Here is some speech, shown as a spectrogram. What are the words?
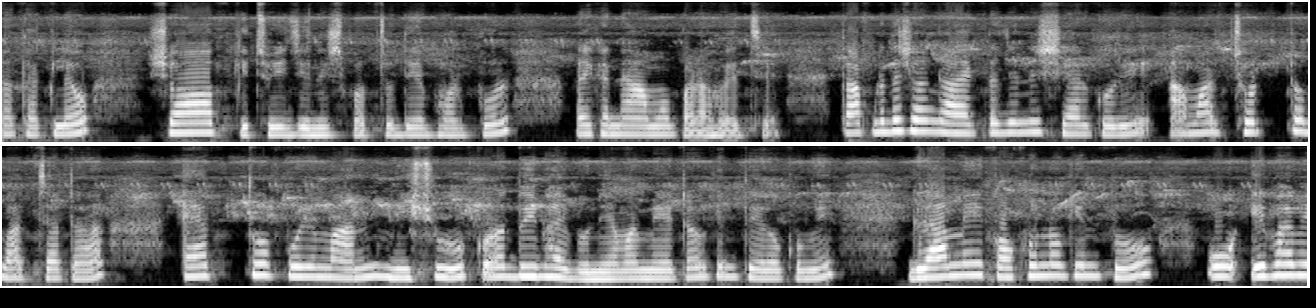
না থাকলেও সব কিছুই জিনিসপত্র দিয়ে ভরপুর। এখানে আমও পাড়া হয়েছে। তো আপনাদের সঙ্গে আরেকটা জিনিস শেয়ার করি। আমার ছোট্ট বাচ্চাটা এত পরিমাণ মিশুক। ওরা দুই ভাই বোনই আমার মেয়েটাও কিন্তু এরকমই। গ্রামে কখনো কিন্তু ও এভাবে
